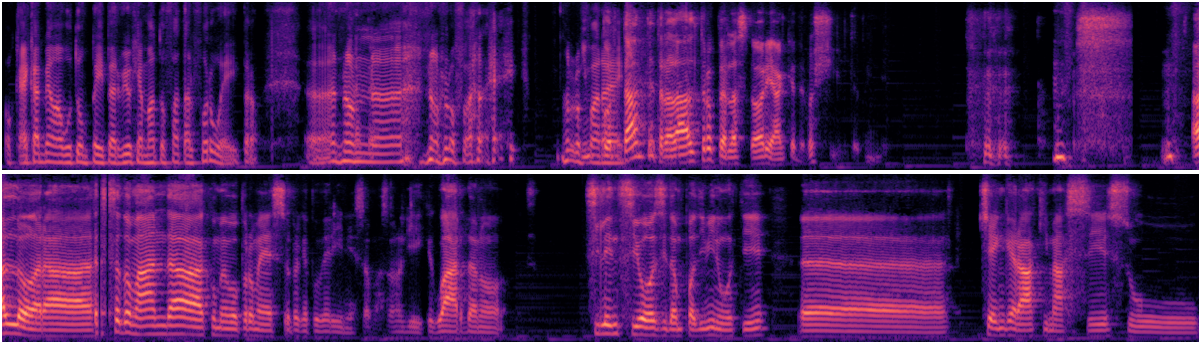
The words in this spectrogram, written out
Ok, che abbiamo avuto un pay per view chiamato Fatal 4 Way, però uh, non, uh, non, lo farei. Non lo Importante, farei. tra l'altro, per la storia anche dello Shield. allora, questa domanda, come avevo promesso, perché poverini, insomma, sono lì che guardano silenziosi da un po' di minuti. Eh, cengherà Massi su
